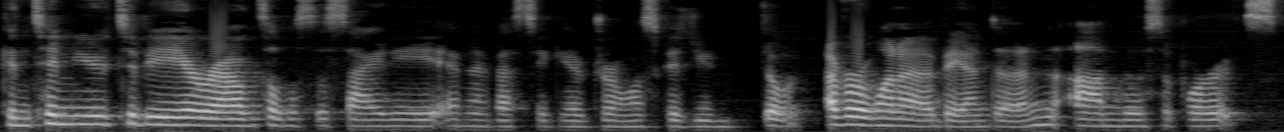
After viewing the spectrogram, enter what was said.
continue to be around civil society and investigative journalists because you don't ever want to abandon um, those supports.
